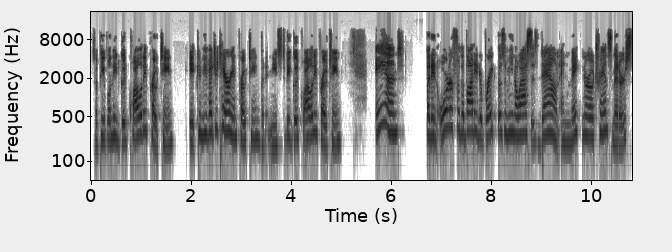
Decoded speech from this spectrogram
So people need good quality protein. It can be vegetarian protein, but it needs to be good quality protein. And, but in order for the body to break those amino acids down and make neurotransmitters,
